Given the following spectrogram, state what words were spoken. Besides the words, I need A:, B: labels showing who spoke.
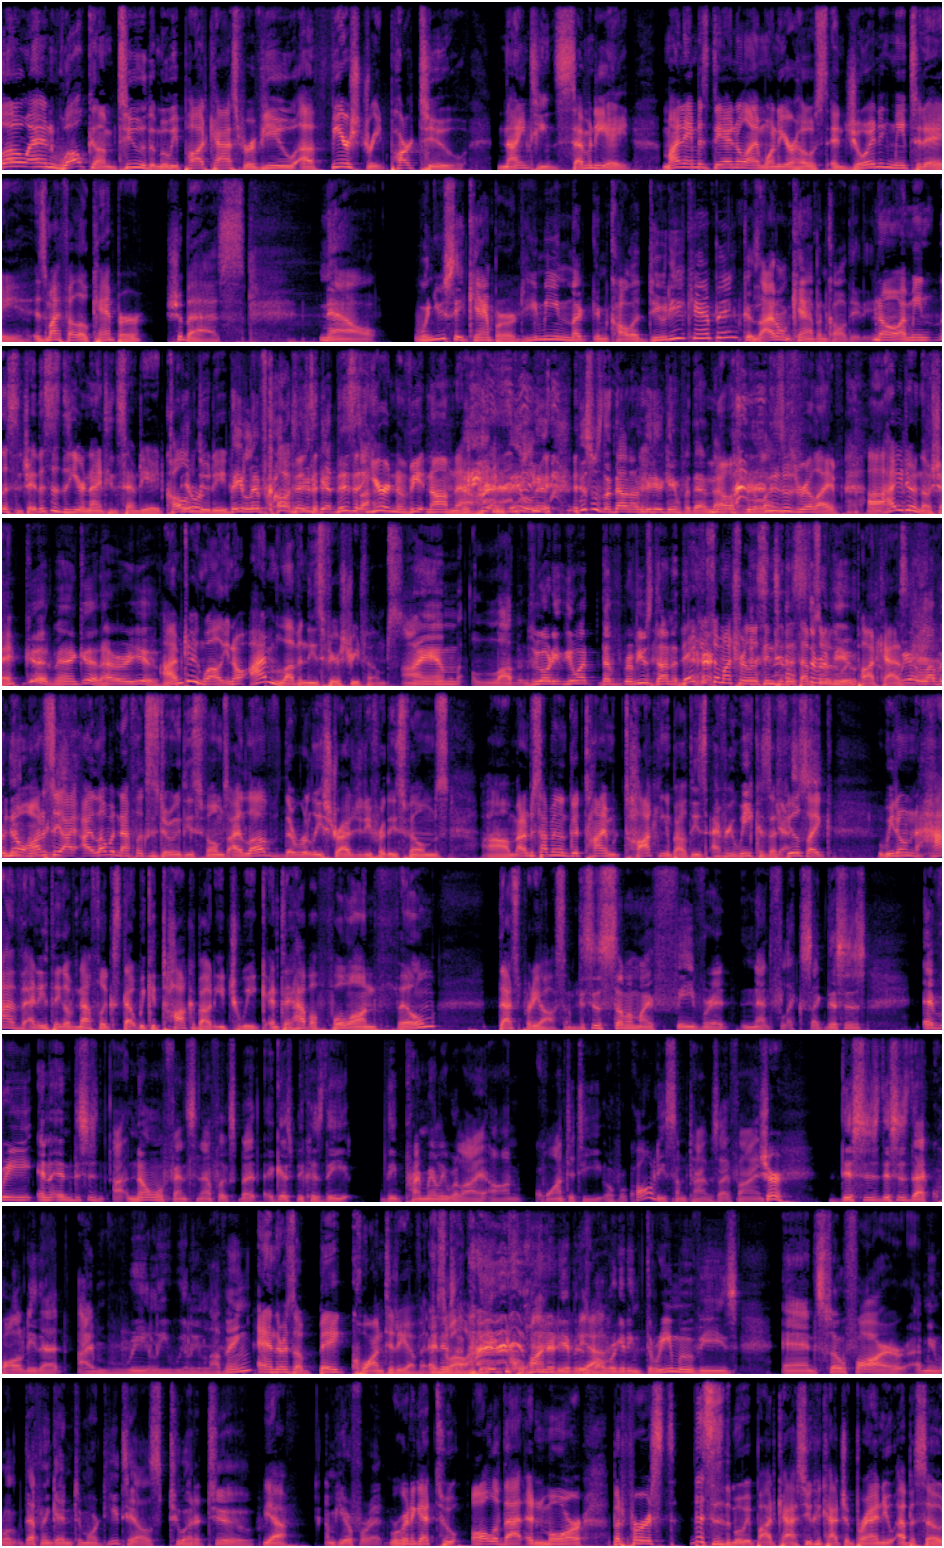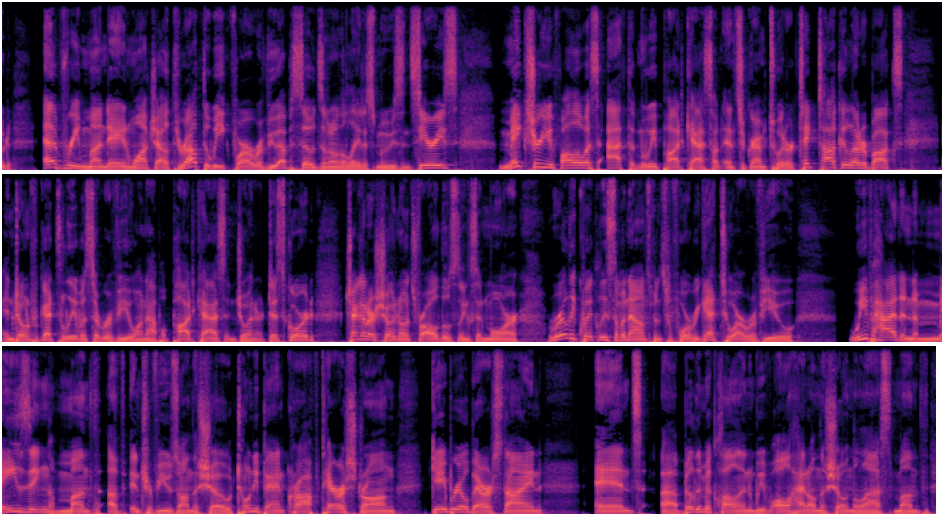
A: Hello and welcome to the movie podcast review of Fear Street Part 2, 1978. My name is Daniel, I'm one of your hosts, and joining me today is my fellow camper, Shahbaz.
B: Now, when you say camper, do you mean like in Call of Duty camping? Because I don't camp in Call of Duty.
A: No, I mean, listen, Jay, this is the year 1978. Call
B: They
A: of
B: don't-
A: Duty.
B: They live Call of
A: this,
B: Duty. At
A: this
B: this
A: is,
B: time.
A: you're in Vietnam now.
B: Yeah, they live- this was the down on video game for them. That
A: no,
B: was real life.
A: this is real life. Uh, how you doing though, Shay?
B: good, man. Good. How are you?
A: I'm doing well. You know, I'm loving these Fear Street films.
B: I am loving. We already. You know what? The review's done. It
A: Thank you so much for listening to this
B: That's the
A: episode of the
B: review.
A: Podcast.
B: We are loving
A: No,
B: these
A: honestly. I, I love what Netflix is doing with these films. I love the release strategy for these films. Um, and I'm just having a good time talking about these every week because it
B: Yes.
A: feels like we don't have anything of Netflix that we could talk about each week. And to have a full on film, that's pretty awesome.
B: This is some of my favorite Netflix. Like this is every and and this is uh, no offense to Netflix, but I guess because they they primarily rely on quantity over quality. Sometimes I find
A: Sure.
B: This is this is that quality that I'm really really loving.
A: And there's a big quantity of it
B: and
A: as
B: there's
A: well.
B: a big quantity of it as well. We're getting three movies, and so far, I mean, we'll definitely get into more details. Two out of two.
A: yeah.
B: I'm here for it.
A: We're going to get to all of that and more. But first, this is the movie podcast. You can catch a brand new episode every Monday and watch out throughout the week for our review episodes and all the latest movies and series. Make sure you follow us at the movie podcast on Instagram, Twitter, TikTok, and Letterboxd. And don't forget to leave us a review on Apple Podcasts and join our Discord. Check out our show notes for all those links and more. Really quickly, some announcements before we get to our review. We've had an amazing month of interviews on the show. Tony Bancroft, Tara Strong, Gabriel Beristain, and uh, Billy MacLellan. We've all had on the show in the last month.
